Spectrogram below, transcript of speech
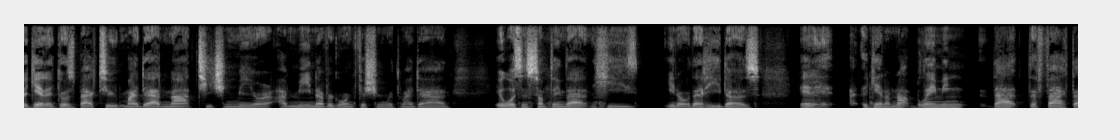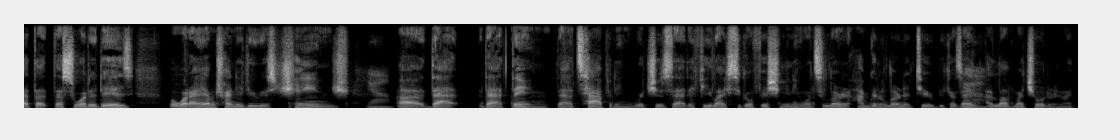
again, it goes back to my dad not teaching me, or uh, me never going fishing with my dad. It wasn't something that he's, you know, that he does. And it, again, I'm not blaming that the fact that, that that's what it is. But what I am trying to do is change yeah, uh, that that thing that's happening, which is that if he likes to go fishing and he wants to learn, I'm going to learn it too because Yeah. I, I love my children. Like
